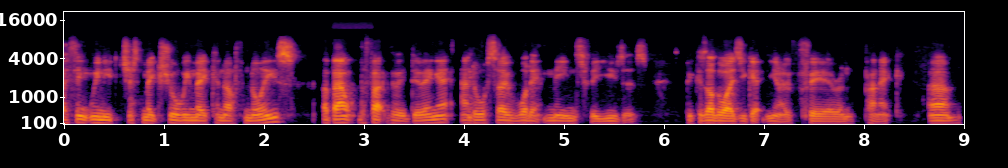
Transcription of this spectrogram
I think we need to just make sure we make enough noise about the fact that we're doing it and also what it means for users. Because otherwise you get you know fear and panic. Um,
